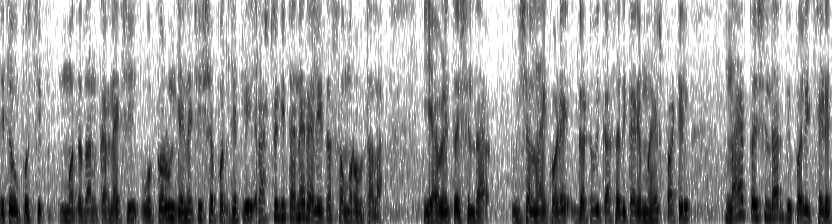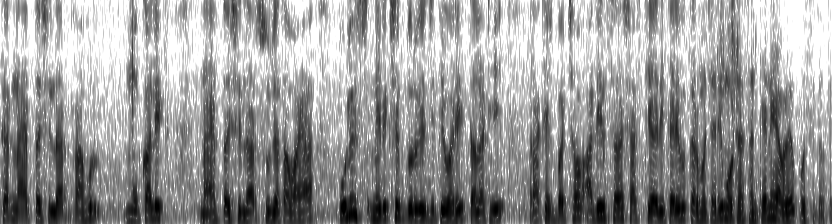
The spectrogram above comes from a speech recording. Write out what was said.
तेथे उपस्थित मतदान करण्याची व करून घेण्याची शपथ घेतली. राष्ट्रगीताने रॅलीचा समारोप झाला. यावेळी तहसीलदार विशाल नाईकवाडे गट विकास अधिकारी महेश पाटील नायब तहसीलदार दीपाली खेडेकर नायब तहसीलदार राहुल मुकालिक नायब तहसीलदार सुजाता वाया पोलीस निरीक्षक दुर्गेशजी तिवारी तलाठी राकेश बच्छाव आदींसह शासकीय अधिकारी व कर्मचारी मोठ्या संख्येने यावेळी उपस्थित होते.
